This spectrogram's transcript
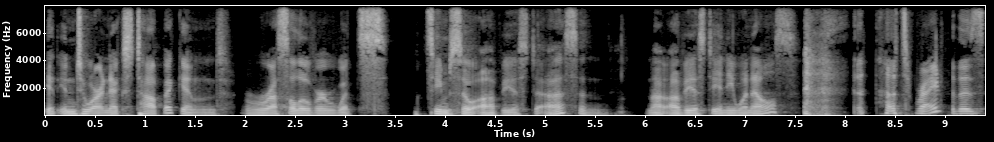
get into our next topic and wrestle over what seems so obvious to us and not obvious to anyone else. That's right. For those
